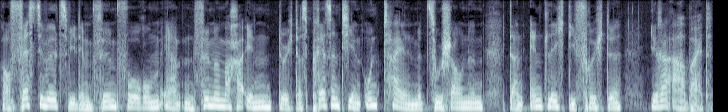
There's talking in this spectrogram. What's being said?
Auf Festivals wie dem Filmforum ernten FilmemacherInnen durch das Präsentieren und Teilen mit Zuschauenden dann endlich die Früchte ihrer Arbeit.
